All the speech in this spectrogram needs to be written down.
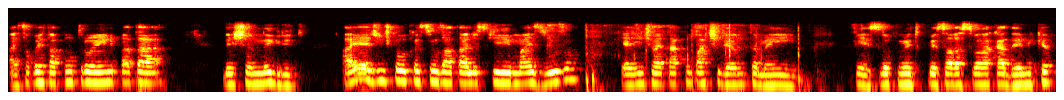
aí só apertar Ctrl N para tá deixando negrito. Aí a gente colocou assim os atalhos que mais usam e a gente vai estar tá compartilhando também, enfim, esse documento com o pessoal da semana acadêmica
